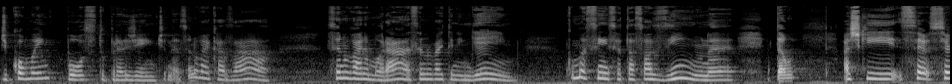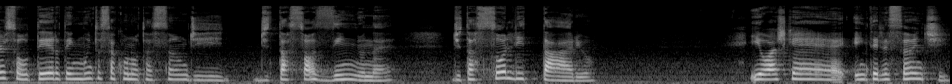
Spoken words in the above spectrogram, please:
de como é imposto pra gente, né? Você não vai casar, você não vai namorar, você não vai ter ninguém. Como assim? Você tá sozinho, né? Então, Acho que ser, ser solteiro tem muito essa conotação de estar tá sozinho, né? De estar tá solitário. E eu acho que é interessante,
